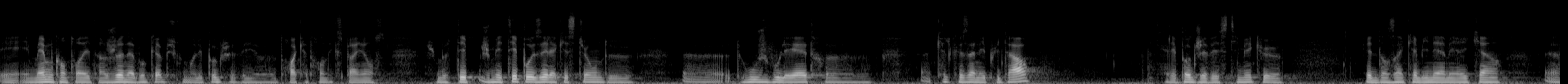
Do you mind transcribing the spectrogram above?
Et, même quand on est un jeune avocat, puisque moi à l'époque j'avais 3-4 ans d'expérience, je m'étais posé la question de euh, d'où je voulais être euh, quelques années plus tard. À l'époque, j'avais estimé que être dans un cabinet américain euh,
